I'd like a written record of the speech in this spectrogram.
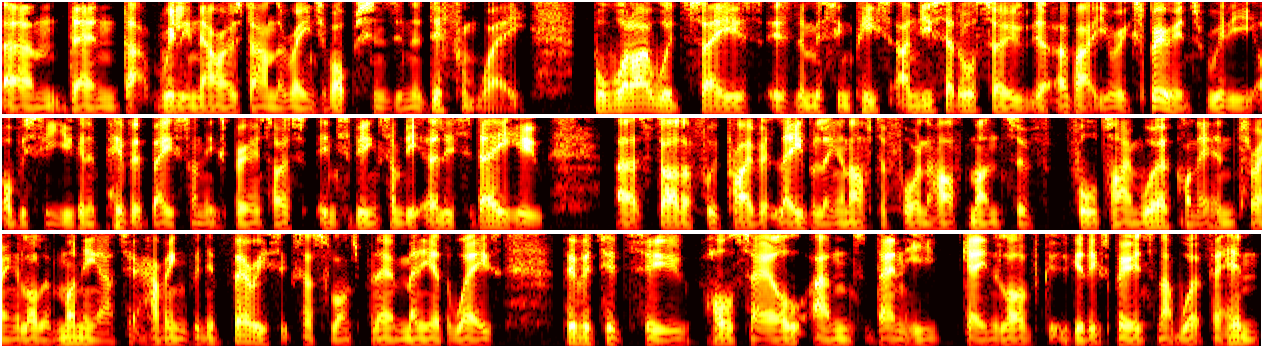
um, then that really narrows down the range of options in a different way. But what I would say is is the missing piece, and you said also about your experience. Really, obviously, you're going to pivot based on experience. I was interviewing somebody early today who uh, started off with private labeling, and after four and a half months of full time work on it and throwing a lot of money at it, having been a very successful entrepreneur in many other ways, pivoted to wholesale, and then he gained a lot of good experience, and that worked for him.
